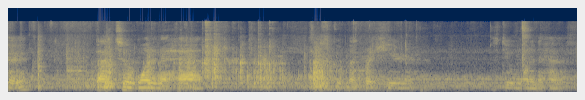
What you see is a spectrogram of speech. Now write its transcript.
Okay. Back to one and a half. Let's go back right here. Let's do one and a half.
